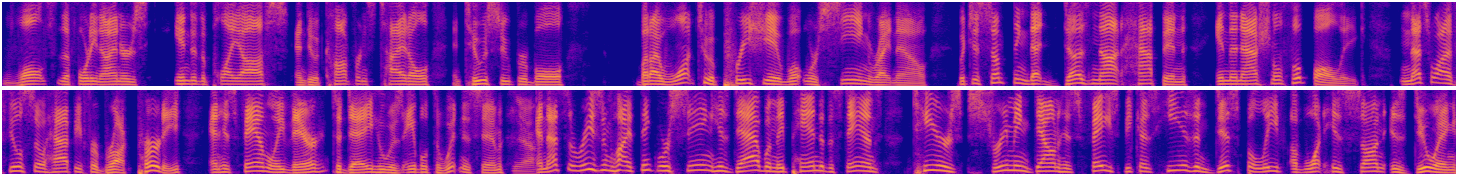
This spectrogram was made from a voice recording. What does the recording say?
waltz the 49ers into the playoffs and to a conference title and to a Super Bowl. But I want to appreciate what we're seeing right now, which is something that does not happen in the National Football League. And that's why I feel so happy for Brock Purdy and his family there today who was able to witness him. Yeah. And that's the reason why I think we're seeing his dad when they pan to the stands, tears streaming down his face because he is in disbelief of what his son is doing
